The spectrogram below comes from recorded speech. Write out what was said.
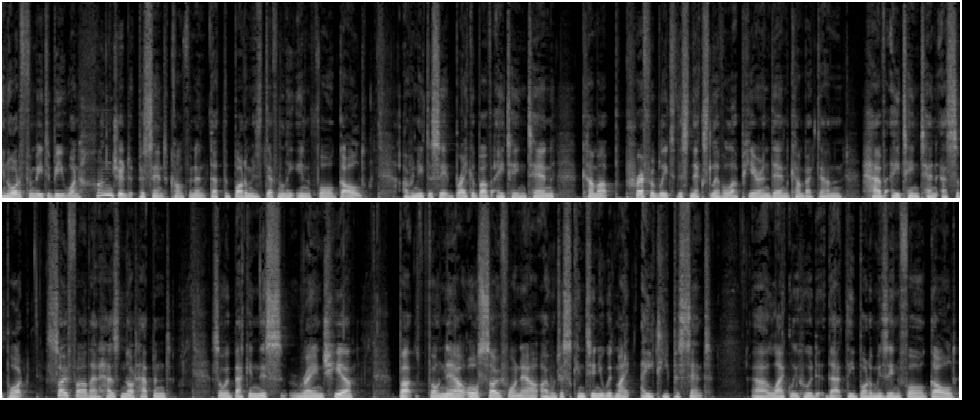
in order for me to be 100% confident that the bottom is definitely in for gold, I would need to see it break above 1810, come up preferably to this next level up here, and then come back down, and have 1810 as support. So far, that has not happened. So we're back in this range here. But for now, or so for now, I will just continue with my 80% uh, likelihood that the bottom is in for gold,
